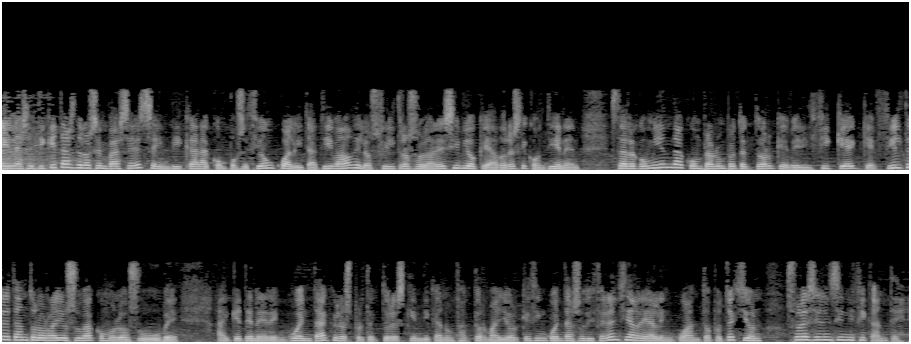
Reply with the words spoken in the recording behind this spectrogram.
En las etiquetas de los envases se indica la composición cualitativa de los filtros solares y bloqueadores que contienen. Se recomienda comprar un protector que verifique que filtre tanto los rayos UVA como los UV. Hay que tener en cuenta que los protectores que indican un factor mayor que 50 su diferencia real en cuanto a protección suele ser insignificante.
